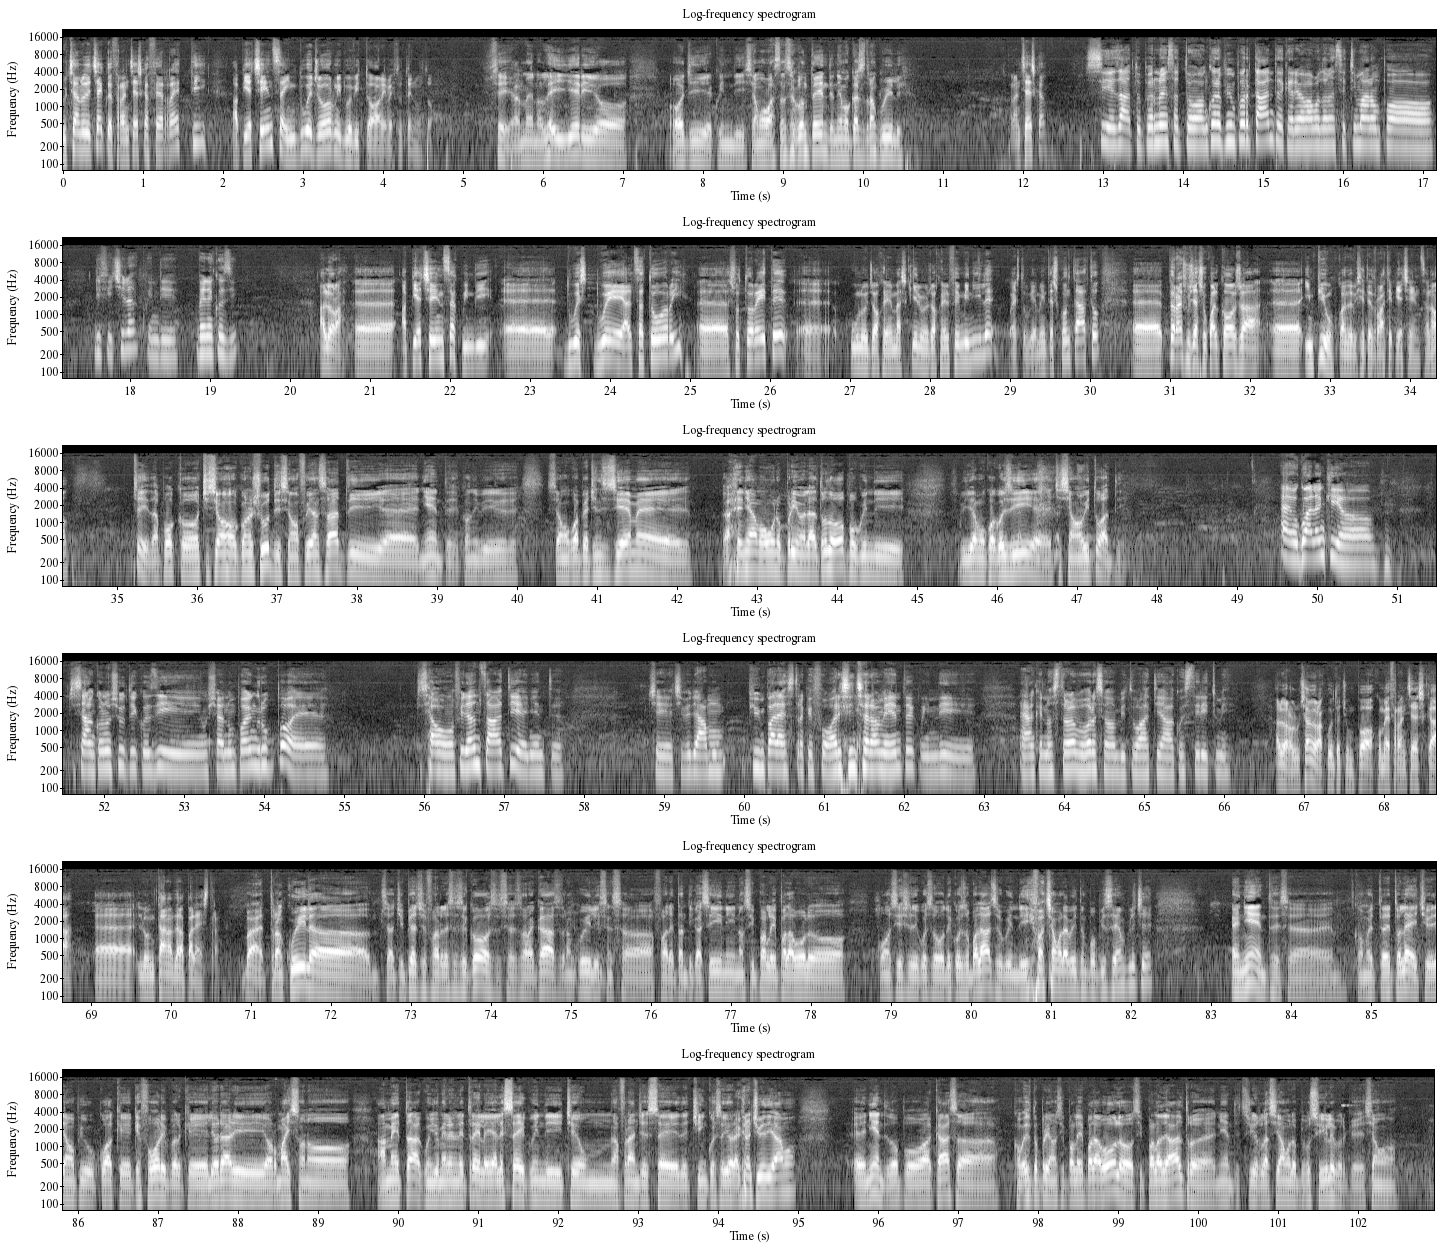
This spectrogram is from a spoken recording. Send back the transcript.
Luciano De Cecco e Francesca Ferretti a Piacenza in due giorni due vittorie avete ottenuto. Sì, almeno lei ieri io oggi e quindi siamo abbastanza contenti, andiamo a casa tranquilli. Francesca? Sì, esatto, per noi è stato ancora più importante perché arrivavamo da una settimana un po' difficile, quindi bene così. Allora, eh, a Piacenza quindi eh, due, due, alzatori eh, sotto rete, eh, uno gioca nel maschile, uno gioca nel femminile, questo ovviamente è scontato, eh, però è successo qualcosa eh, in più quando vi siete trovati a Piacenza, no? Sì, da poco ci siamo conosciuti, siamo fidanzati e niente, siamo qua a Piacenza insieme, alleniamo uno prima e l'altro dopo, quindi viviamo qua così e ci siamo abituati. Eh, uguale anch'io. Ci siamo conosciuti così uscendo un po' in gruppo e ci siamo fidanzati e niente, ci, ci vediamo più in palestra che fuori sinceramente, quindi è anche il nostro lavoro, siamo abituati a questi ritmi. Allora Luciano raccontaci un po' com'è Francesca eh, lontana dalla palestra. Beh, tranquilla, cioè, ci piace fare le stesse cose, stare a casa tranquilli, senza fare tanti casini, non si parla di pallavolo quando si esce di questo, questo palazzo, quindi facciamo la vita un po' più semplice. E niente, se, come ha detto lei, ci vediamo più qua che, che, fuori perché gli orari ormai sono a metà, quindi io mi alleno alle 3, lei alle 6, quindi c'è una frangia di 5-6 ore che non ci vediamo. E niente, dopo a casa, come detto prima, non si parla di pallavolo, si parla di altro e niente, ci rilassiamo il più possibile perché siamo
